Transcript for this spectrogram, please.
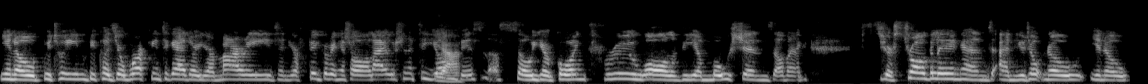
you know, between because you're working together, you're married, and you're figuring it all out, and it's a young yeah. business, so you're going through all of the emotions of like you're struggling and and you don't know, you know,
